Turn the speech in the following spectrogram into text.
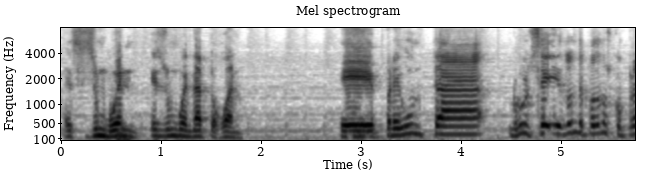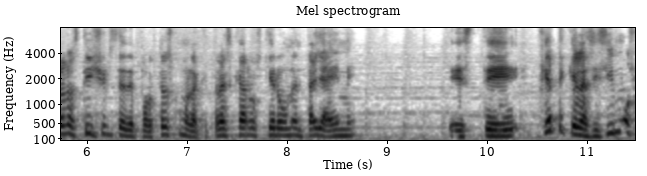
Ese es un buen, es un buen dato, Juan. pregunta Rule ¿dónde podemos comprar las t-shirts de deportes como la que traes, Carlos? Quiero una en talla M. Este, fíjate que las hicimos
